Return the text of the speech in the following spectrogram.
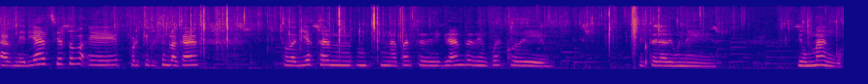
arnerear, ¿cierto? Eh, porque por ejemplo acá todavía está una parte de, grande de un cuesco de... Esto era de un, de un mango.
